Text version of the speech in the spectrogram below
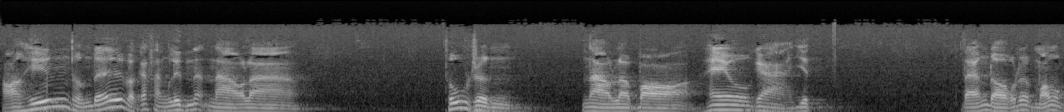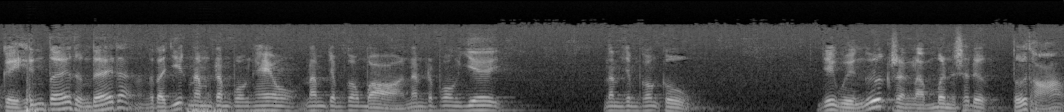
Họ hiến thượng đế và các thần linh đó, nào là thú rừng nào là bò heo gà vịt. Tại ấn độ đó mỗi một kỳ hiến tế thượng đế đó người ta giết 500 con heo 500 con bò 500 con dê 500 con cừu với quyền ước rằng là mình sẽ được tuổi thọ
